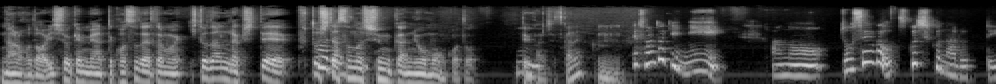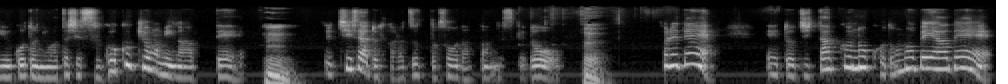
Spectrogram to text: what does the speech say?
なるほど。一生懸命やって子育ても一段落して、ふとしたその瞬間に思うことっていう感じですかね。うん。で、その時に、あの、女性が美しくなるっていうことに私すごく興味があって、うん。小さい時からずっとそうだったんですけど、えそれで、えっ、と、自宅の子供部屋でえ。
